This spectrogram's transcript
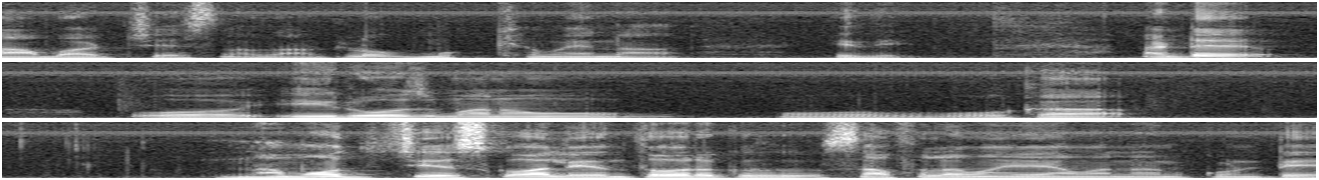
నాబార్డు చేసిన దాంట్లో ముఖ్యమైన ఇది. అంటే ఈరోజు మనం ఒక నమోదు చేసుకోవాలి ఎంతవరకు సఫలమయ్యామని అనుకుంటే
